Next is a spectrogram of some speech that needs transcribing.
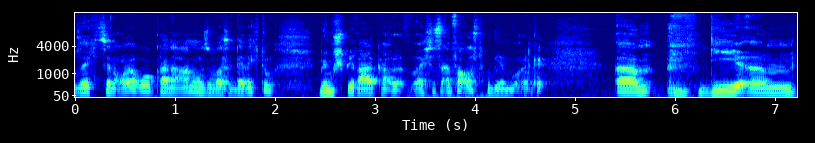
16 Euro, keine Ahnung, sowas ja. in der Richtung, mit dem Spiralkabel, weil ich das einfach ausprobieren wollte. Okay. Ähm, die ähm,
